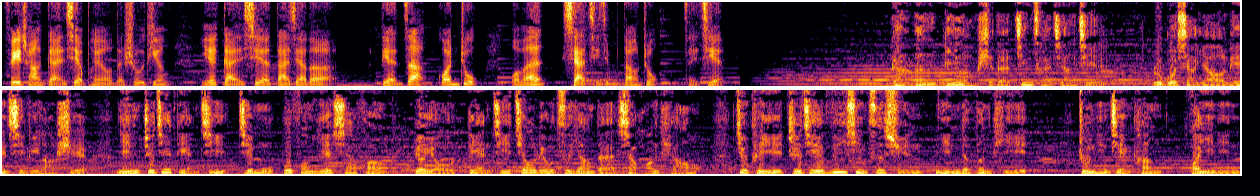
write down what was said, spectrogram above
非常感谢朋友的收听，也感谢大家的点赞关注，我们下期节目当中再见。感恩李老师的精彩讲解。如果想要联系李老师，您直接点击节目播放页下方标有“点击交流”字样的小黄条，就可以直接微信咨询您的问题。祝您健康，欢迎您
